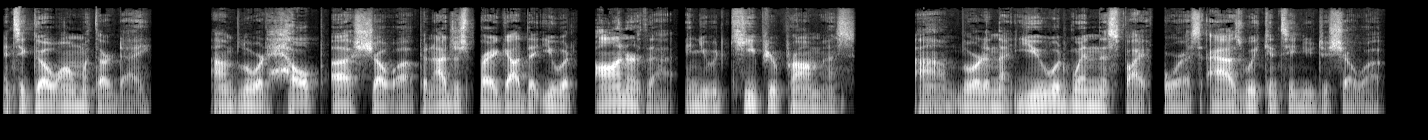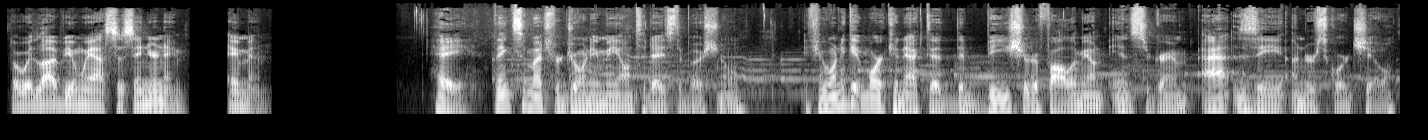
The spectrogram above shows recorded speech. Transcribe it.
and to go on with our day. Um, Lord, help us show up. And I just pray, God, that you would honor that and you would keep your promise, um, Lord, and that you would win this fight for us as we continue to show up. Lord, we love you and we ask this in your name. Amen. Hey, thanks so much for joining me on today's devotional. If you want to get more connected, then be sure to follow me on Instagram at Z underscore chill.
